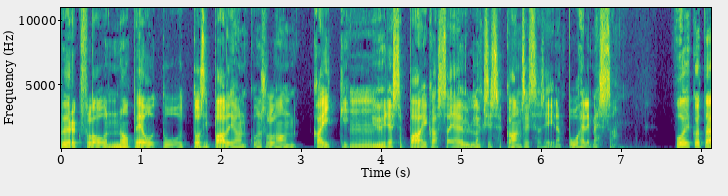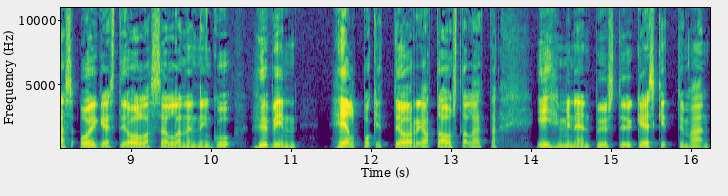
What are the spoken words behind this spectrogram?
workflow nopeutuu tosi paljon, kun sulla on kaikki mm. yhdessä paikassa ja Kyllä. yksissä kansissa siinä puhelimessa. Voiko tässä oikeasti olla sellainen niin kuin hyvin helppokin teoria taustalla, että ihminen pystyy keskittymään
